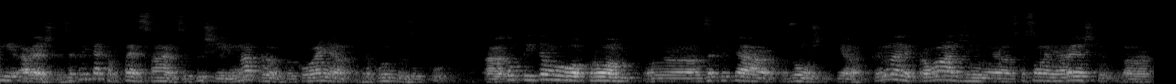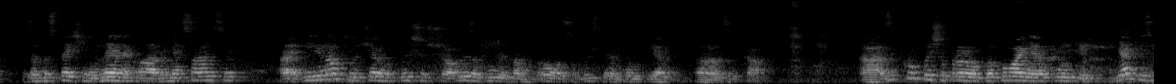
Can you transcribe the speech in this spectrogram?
дії арешти, закриття КП санкцій, пише Ілліна про розблокування з рахунків ЗКУ. Тобто йде мова про закриття знову ж таки кримінальних проваджень, е, скасування арештів, е, забезпечення не накладення санкцій. Ілліна в свою чергу пише, що ви забули там про особисті рахунки е, ЗК. Зитко пише про блокування рахунків як із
